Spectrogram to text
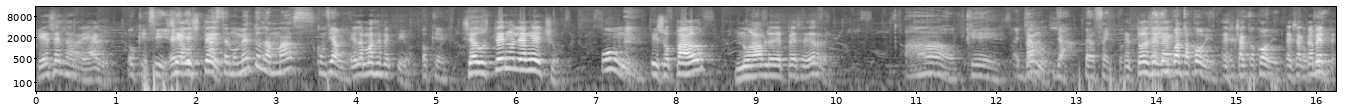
que esa es la real, Ok, sí. Si a es- es- usted- Hasta el momento es la más confiable. es la más efectiva. Ok. Si a usted no le han hecho un hisopado, no hable de PCR. Ah, ok. Ya, ya, perfecto. Entonces, en cuanto a COVID. En cuanto a COVID. Exactamente.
